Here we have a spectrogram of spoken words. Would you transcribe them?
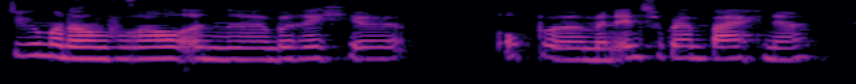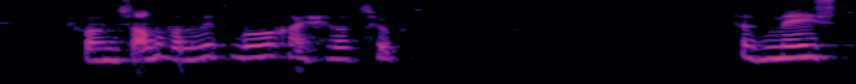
Stuur me dan vooral een uh, berichtje op uh, mijn Instagram pagina. Gewoon Sanne van de Wittenboer als je dat zoekt. Het meest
